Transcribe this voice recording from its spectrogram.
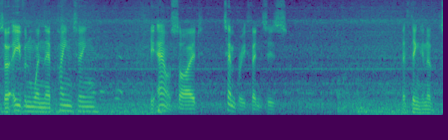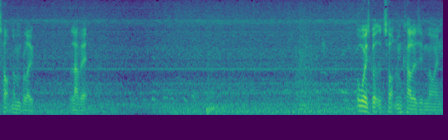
So even when they're painting the outside temporary fences, they're thinking of Tottenham blue. Love it. Always got the Tottenham colours in mind.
